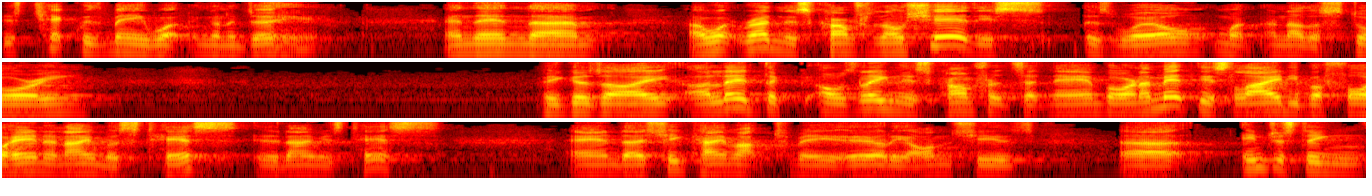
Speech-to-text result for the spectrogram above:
Just check with me what I'm going to do. And then um, I went, ran this conference, and I'll share this as well, another story. Because I, I, led the, I was leading this conference at Nambour, and I met this lady beforehand. Her name was Tess. Her name is Tess. And uh, she came up to me early on. She's uh, interesting.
